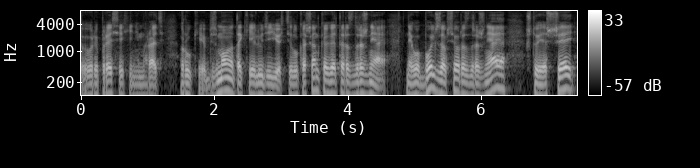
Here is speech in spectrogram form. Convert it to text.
ў рэпрэсіях і не мараць рукі. Безумоўна, такія людзі ёсць. І Лукашенко гэта раздражняе. Яго больш за ўсё раздражняе, што яшчэ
